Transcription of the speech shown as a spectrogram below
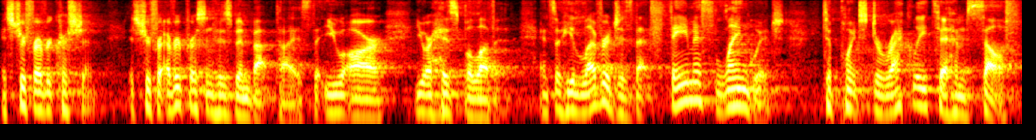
It's true for every Christian. It's true for every person who's been baptized that you are, you are his beloved. And so he leverages that famous language to point directly to himself.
